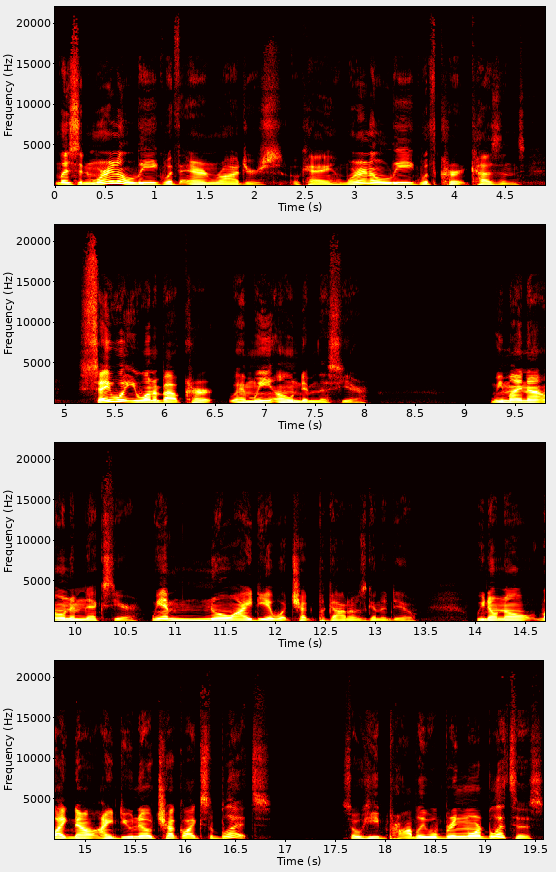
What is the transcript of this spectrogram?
Listen, we're in a league with Aaron Rodgers, okay? We're in a league with Kirk Cousins. Say what you want about Kirk, and we owned him this year. We might not own him next year. We have no idea what Chuck Pagano is going to do. We don't know. Like, now, I do know Chuck likes to blitz. So he probably will bring more blitzes.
